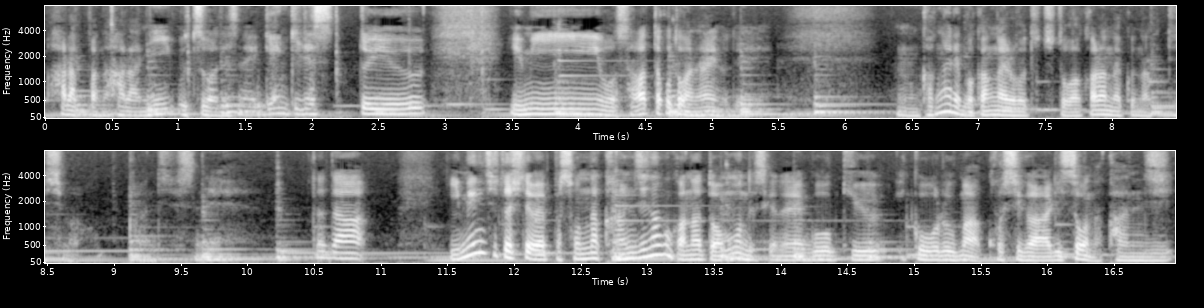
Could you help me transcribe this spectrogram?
原っぱの腹に器ですね元気ですという弓を触ったことがないので、うん、考えれば考えるほどちょっと分からなくなってしまう感じですね。ただイメージとしてはやっぱそんな感じなのかなとは思うんですけどね号泣イコールまあ腰がありそうな感じ。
